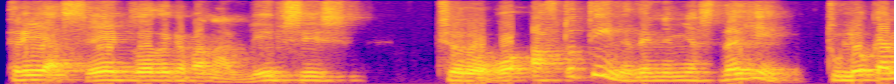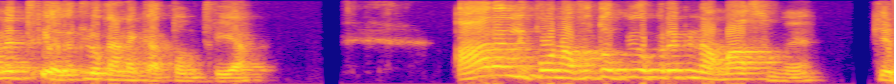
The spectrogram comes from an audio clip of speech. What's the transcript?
Τρία σετ, 12 επαναλήψεις, ξέρω εγώ. Αυτό τι είναι, δεν είναι μια συνταγή. Του λέω κάνε τρία, δεν του λέω κάνε 103. Άρα λοιπόν αυτό το οποίο πρέπει να μάθουμε και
